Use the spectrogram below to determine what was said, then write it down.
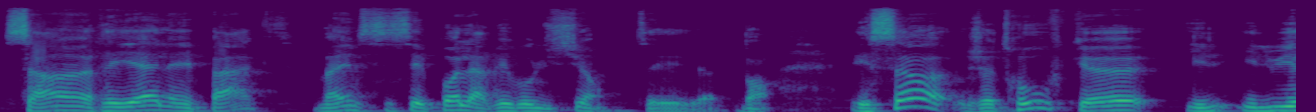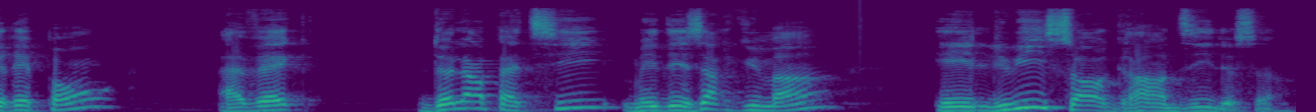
ça a un réel impact, même si c'est pas la révolution. Bon. Et ça, je trouve que il lui répond avec de l'empathie, mais des arguments, et lui, il sort grandi de ça.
